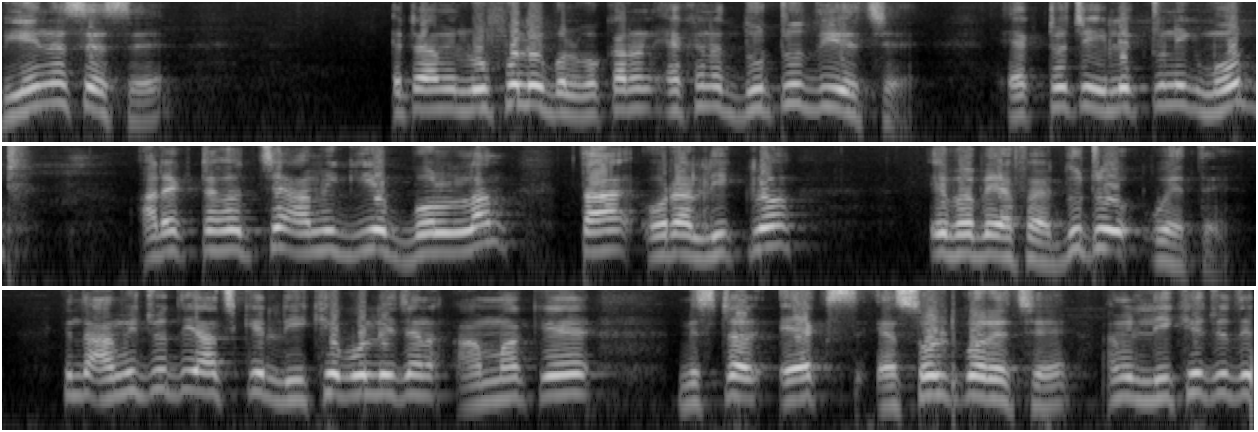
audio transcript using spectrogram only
বিএনএসএসে এটা আমি লুফলি বলব, কারণ এখানে দুটো দিয়েছে। একটা হচ্ছে ইলেকট্রনিক মোড আরেকটা হচ্ছে আমি গিয়ে বললাম, তা ওরা লিখলো এভাবে এফআইআর দুটো ওয়েতে কিন্তু আমি যদি আজকে লিখে বলি যে আমাকে মিস্টার এক্স অ্যাসল্ট করেছে আমি লিখে যদি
